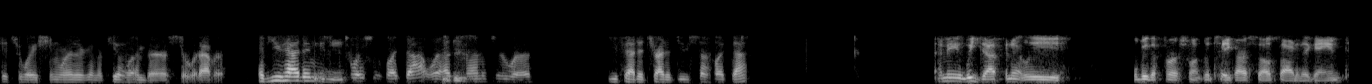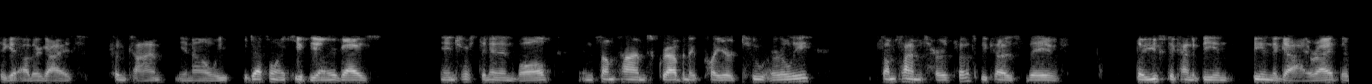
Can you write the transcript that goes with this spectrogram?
situation where they're going to feel embarrassed or whatever. Have you had any Mhm. situations like that where as a manager where you've had to try to do stuff like that? I mean, we definitely will be the first ones to take ourselves out of the game to get other guys some time. You know, we, we definitely want to keep the younger guys interested and involved. And sometimes grabbing a player too early sometimes hurts us because they've they're used to kind of being being the guy, right? They're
